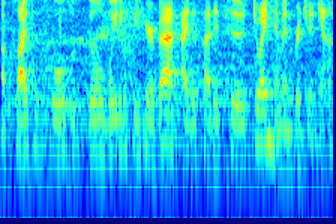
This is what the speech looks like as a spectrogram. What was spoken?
applied to schools, was still waiting to hear back, I decided to join him in Virginia.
